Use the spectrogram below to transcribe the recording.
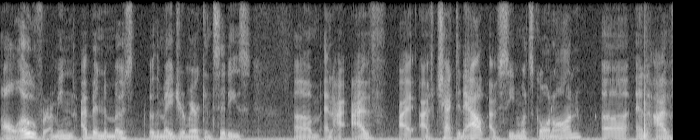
all over. I mean, I've been to most of the major American cities um, and I, I've I, I've checked it out. I've seen what's going on, uh, and I've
